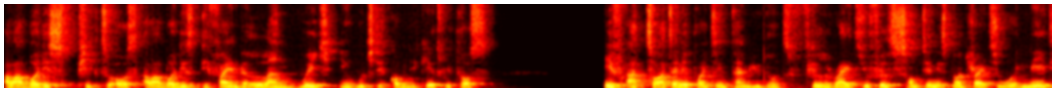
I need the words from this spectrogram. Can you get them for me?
Our bodies speak to us. Our bodies define the language in which they communicate with us. If at all, at any point in time, you don't feel right, you feel something is not right, you will need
